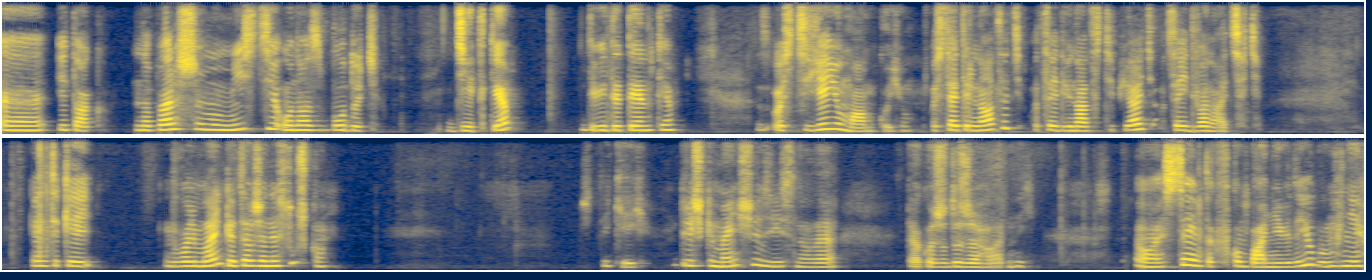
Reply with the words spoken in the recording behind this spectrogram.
Е, І так, на першому місці у нас будуть дітки, дві дитинки. З ось цією мамкою. Ось цей 13, оцей 12,5, оцей 12. Він такий доволі маленький, це вже не сушка. Такий. Трішки менший, звісно, але також дуже гарний. Ось це я так в компанію віддаю, бо мені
